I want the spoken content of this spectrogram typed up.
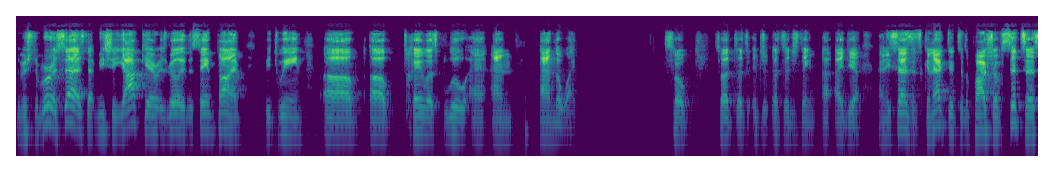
The Mishnah Berurah says that Misha Yakir is really the same time between uh, uh, blue and, and and the white. So so that's, that's, that's an interesting uh, idea. And he says it's connected to the Parsha of Sitzis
